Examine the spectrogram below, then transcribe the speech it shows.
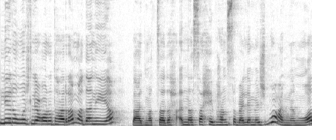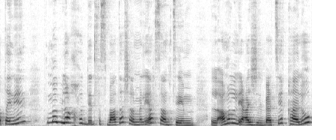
اللي روج لعروضها الرمضانية بعد ما اتضح أن صاحبها نصب على مجموعة من المواطنين مبلغ حدد في 17 مليار سنتيم. الأمر اللي عجل باعتقاله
